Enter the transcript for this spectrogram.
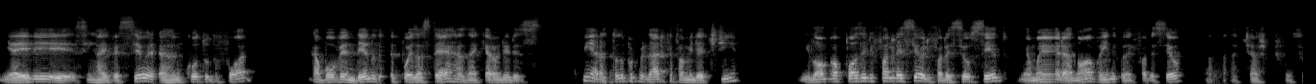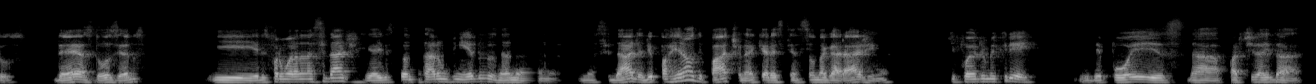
E aí ele se enraiveceu, ele arrancou tudo fora acabou vendendo depois as terras, né, que era onde eles, enfim, era toda a propriedade que a família tinha. E logo após ele faleceu, ele faleceu cedo. Minha mãe era nova ainda quando ele faleceu, ela tinha acho que seus 10, 12 anos. E eles foram morar na cidade. E aí eles plantaram vinhedos né, na, na cidade, ali, para Reinaldo de Pátio, né, que era a extensão da garagem, né, que foi onde eu me criei. E depois, da, a partir aí da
